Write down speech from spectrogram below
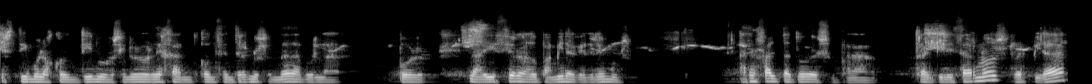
estímulos continuos y no nos dejan concentrarnos en nada por la, por la adicción a la dopamina que tenemos. Hace falta todo eso para tranquilizarnos, respirar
